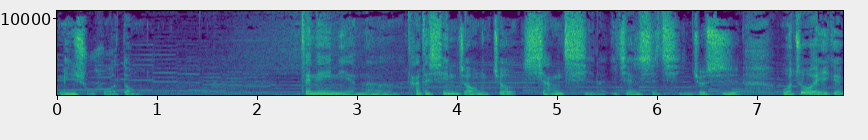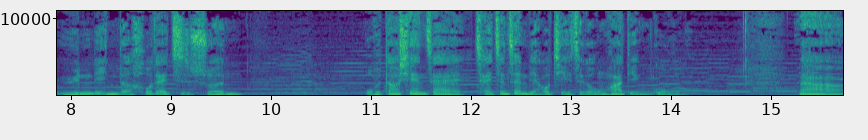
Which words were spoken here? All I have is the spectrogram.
民俗活动，在那一年呢，他的心中就想起了一件事情，就是我作为一个云林的后代子孙，我到现在才真正了解这个文化典故哦。那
